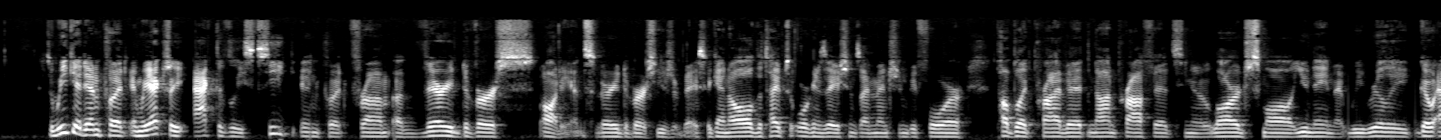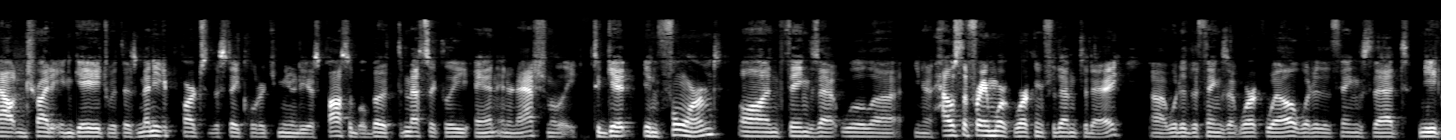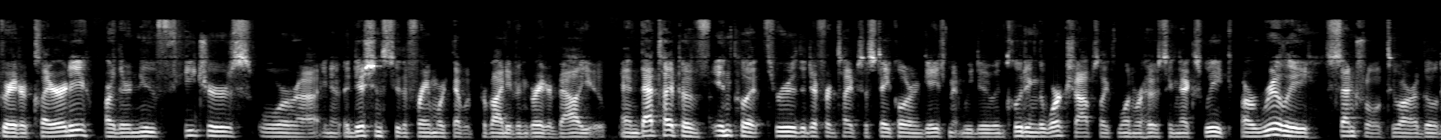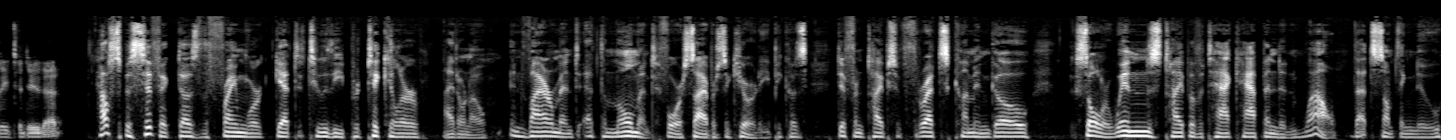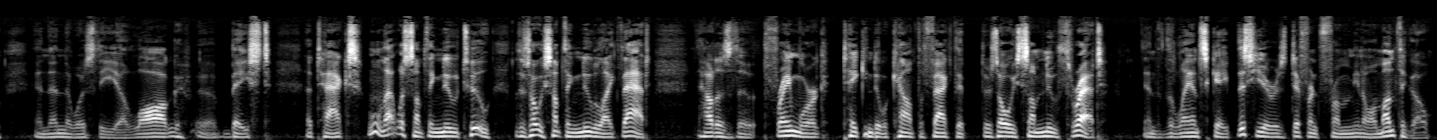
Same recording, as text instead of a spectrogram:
So we get input and we actually actively seek input from a very diverse audience, very diverse user base. Again, all the types of organizations I mentioned before, public, private, nonprofits, you know, large, small, you name it. We really go out and try to engage with as many parts of the stakeholder community as possible, both domestically and internationally, to get informed on things that will, uh, you know, how's the framework working for them today? Uh, what are the things that work well? What are the things that need greater clarity? Are there new features or uh, you know additions to the framework that would provide even greater value? And that type of input through the different types of stakeholder engagement we do, including the workshops like the one we're hosting next week, are really central to our ability to do that. How specific does the framework get to the particular, I don't know, environment at the moment for cybersecurity? Because different types of threats come and go SolarWinds type of attack happened, and wow, that's something new. And then there was the uh, log uh, based attacks. Well, that was something new too. There's always something new like that. How does the framework take into account the fact that there's always some new threat and that the landscape this year is different from you know a month ago?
